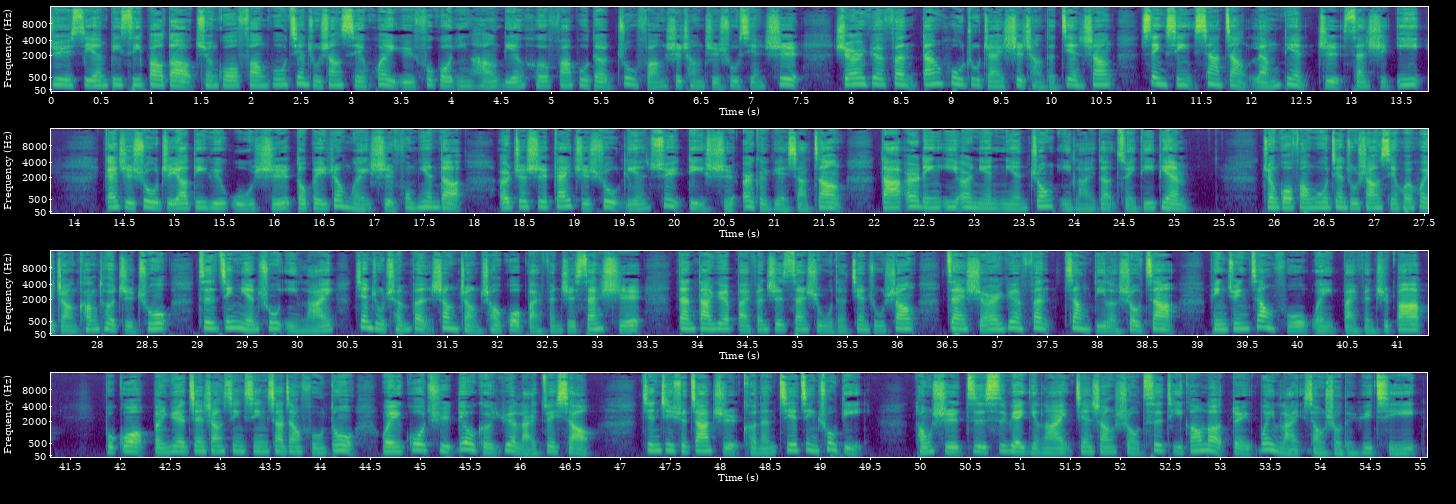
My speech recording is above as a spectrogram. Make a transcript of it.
据 CNBC 报道，全国房屋建筑商协会与富国银行联合发布的住房市场指数显示，十二月份单户住宅市场的建商信心下降两点至三十一。该指数只要低于五十，都被认为是负面的，而这是该指数连续第十二个月下降，达二零一二年年中以来的最低点。全国房屋建筑商协会会长康特指出，自今年初以来，建筑成本上涨超过百分之三十，但大约百分之三十五的建筑商在十二月份降低了售价，平均降幅为百分之八。不过，本月建商信心下降幅度为过去六个月来最小，经济学家指可能接近触底。同时，自四月以来，建商首次提高了对未来销售的预期。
